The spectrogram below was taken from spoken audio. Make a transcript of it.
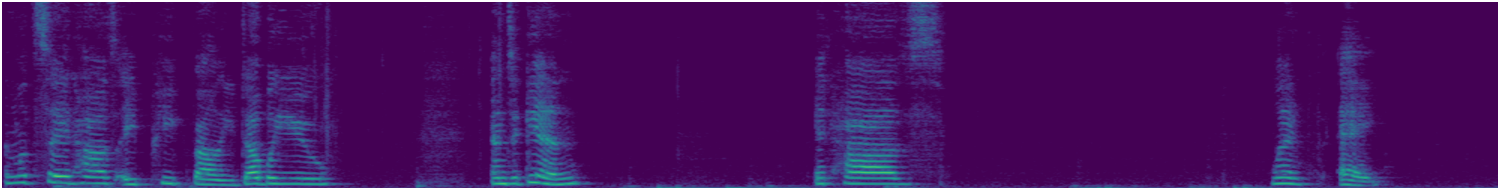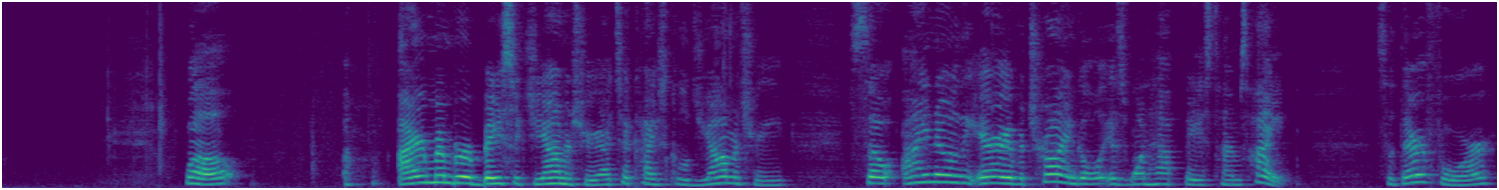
And let's say it has a peak value W. And again, it has length A. Well, I remember basic geometry. I took high school geometry. So I know the area of a triangle is 1 half base times height. So therefore,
